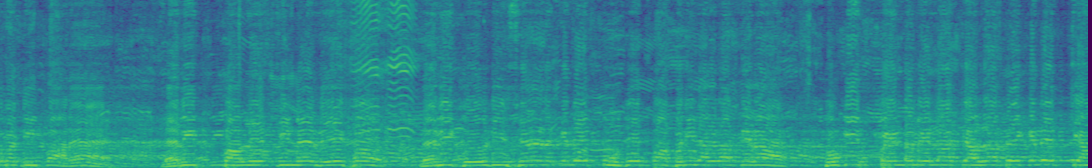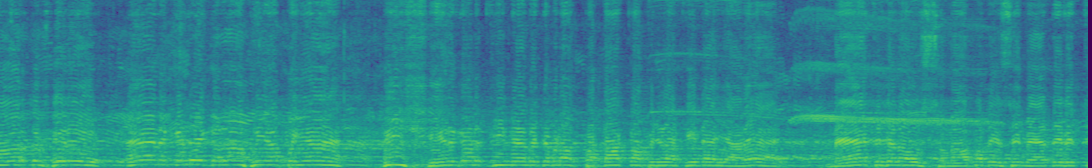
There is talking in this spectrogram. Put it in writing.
ਕਬੱਡੀ ਪਾ ਹੈ। ਲੈ ਵੀ ਪਾਲੇ ਟੀਮੇ ਵੇਖ? ਲੈ ਵੀ ਗੋਲਡੀ ਸੈਣ ਕਹਿੰਦੇ ਭੂਜੇ ਪੱਬ ਨਹੀਂ ਲੱਗਦਾ ਤੇਰਾ? ਕਿਉਂਕਿ ਪਿੰਡ ਮੇਲਾ ਚੱਲਦਾ ਤੇ ਕਹਿੰਦੇ ਚਾਰ ਦਫੇਰੇ ਐਨ ਕਹਿੰਦੇ ਗੱਲਾਂ ਹੋਈਆਂ ਪਈਆਂ। ਵੀ ਸ਼ੇਰਗੜ੍ਹ ਟੀਮਾਂ ਵਿੱਚ ਬੜਾ ਵੱਡਾ ਕੱਪ ਜਿਹੜਾ ਖੇਡਿਆ ਜਾ ਰਿਹਾ ਹੈ। ਮੈਚ ਜਿਹੜਾ ਉਹ ਸਮਾਪਤ ਇਸੇ ਮੈਚ ਦੇ ਵਿੱਚ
